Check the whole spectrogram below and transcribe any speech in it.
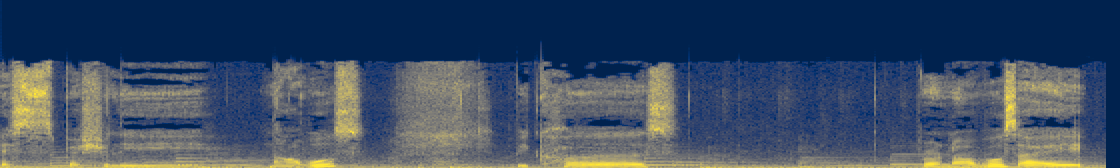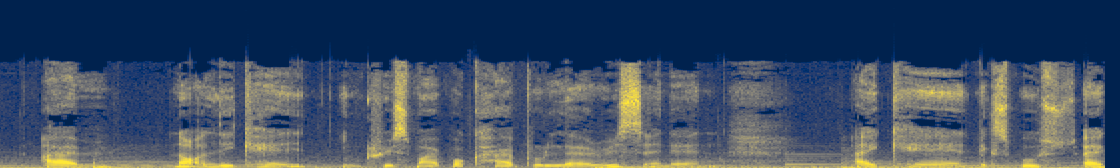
especially novels. Because for novels I I'm not only can increase my vocabularies and then I can expose I,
